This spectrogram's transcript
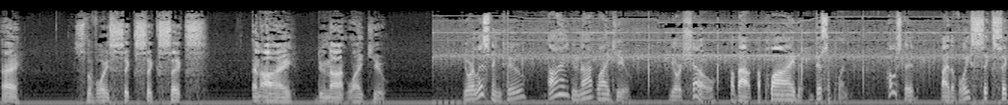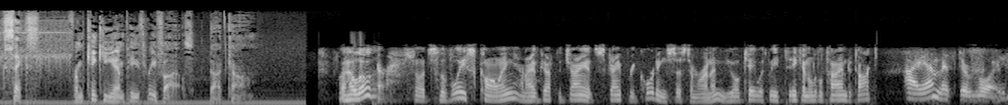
Hey, it's the voice 666, and I do not like you. You're listening to I Do Not Like You, your show about applied discipline, hosted by the voice 666 from kinkymp3files.com. Well, hello there. So it's the voice calling, and I've got the giant Skype recording system running. You okay with me taking a little time to talk? I am Mr. Voice.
